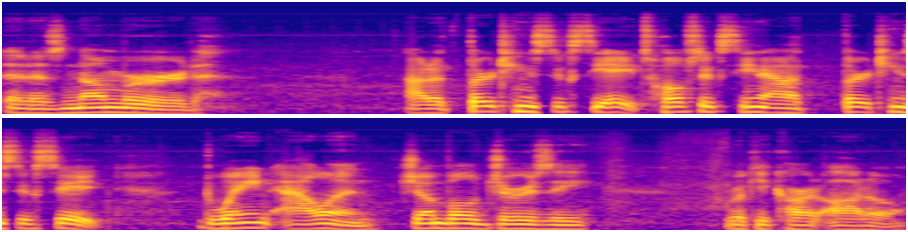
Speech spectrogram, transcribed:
It is numbered out of 1368, 1216 out of 1368. Dwayne Allen, jumbo jersey, rookie card auto.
